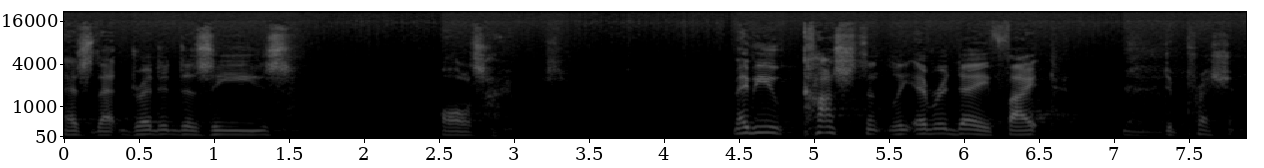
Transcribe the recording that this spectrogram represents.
has that dreaded disease, Alzheimer's. Maybe you constantly, every day, fight depression.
